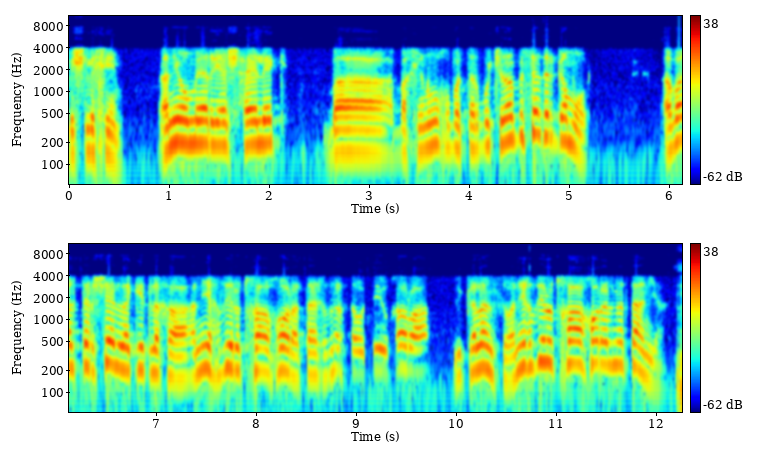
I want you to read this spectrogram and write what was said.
ושליחים. אני אומר, יש חלק בחינוך ובתרבות שלנו, בסדר גמור. אבל תרשה לי להגיד לך, אני אחזיר אותך אחורה, אתה החזרת אותי אחורה לקלנסו, אני אחזיר אותך אחורה לנתניה. Mm.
